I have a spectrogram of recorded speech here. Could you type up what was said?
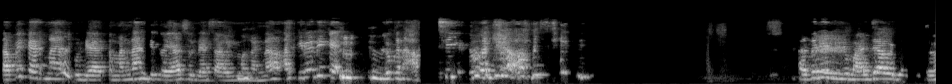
tapi karena udah temenan gitu ya sudah saling mengenal akhirnya dia kayak lu kenapa sih? Lu lagi apa sih? Atau dia diem aja udah gitu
